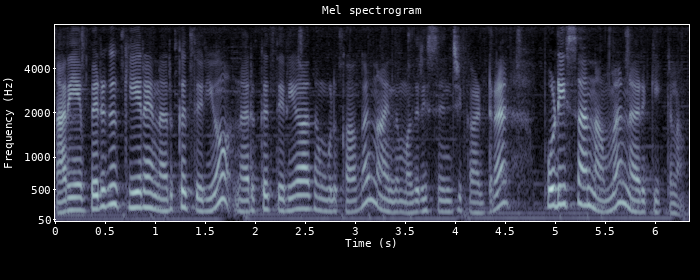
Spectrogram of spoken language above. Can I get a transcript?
நிறைய பேருக்கு கீரை நறுக்க தெரியும். நறுக்க தெரியாதவங்களுக்காக நான் இந்த மாதிரி செஞ்சு காட்டுறேன். பொடிசாக நம்ம நறுக்கிக்கலாம்.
